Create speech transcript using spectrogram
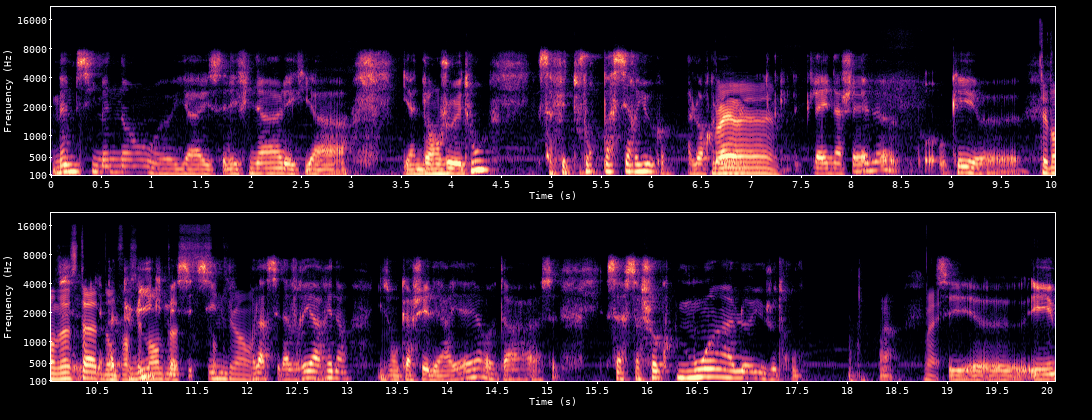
Même si maintenant euh, il y a c'est les finales et qu'il y a, y a de l'enjeu et tout, ça fait toujours pas sérieux quoi. Alors que, la NHL, ok. Euh, c'est dans un stade, donc forcément, c'est voilà, c'est la vraie arena. Ils ont caché derrière, ça, ça, choque moins à l'œil, je trouve. Voilà. C'est euh, et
